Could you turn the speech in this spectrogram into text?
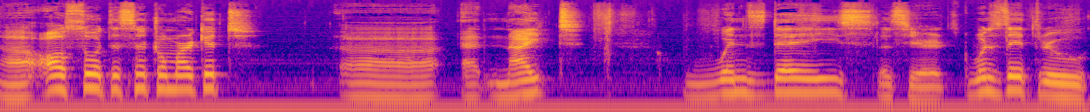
Uh, also at the Central Market uh, at night, Wednesdays. Let's see here. Wednesday through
